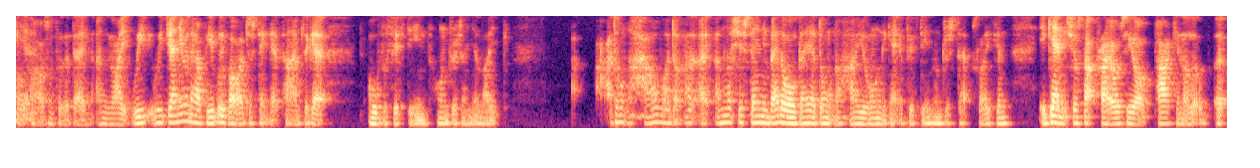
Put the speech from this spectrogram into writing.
Yeah. for the day. And like, we, we genuinely have people who go, oh, I just didn't get time to get over 1500. And you're like, I- don't know how. I don't, I, I, unless you're staying in bed all day, I don't know how you're only getting 1500 steps. Like, and again, it's just that priority of parking a little, uh,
